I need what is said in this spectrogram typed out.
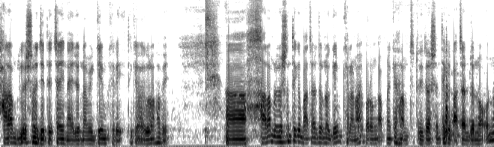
হারাম রিলেশনে যেতে চাই না এই জন্য আমি গেম খেলি। এদিকে এগুলো হবে? হারাম রিলেশন থেকে বাঁচার জন্য গেম খেলা নয়, বরং আপনাকে হারাম রিলেশন থেকে বাঁচার জন্য অন্য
